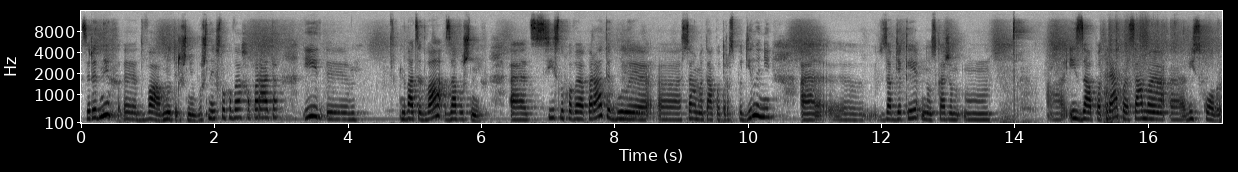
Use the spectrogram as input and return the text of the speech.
Серед них е, два внутрішньовушних слухових апарата і е, 22 завушних. Е, Ці слухові апарати були е, саме так от розподілені е, завдяки, ну скажімо, і за потреби саме військових.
